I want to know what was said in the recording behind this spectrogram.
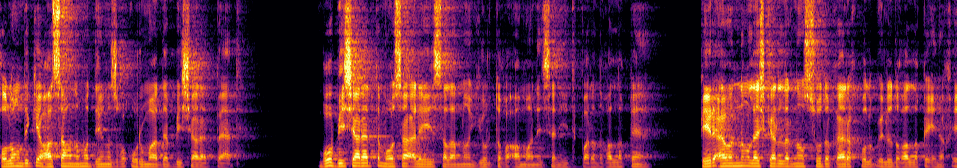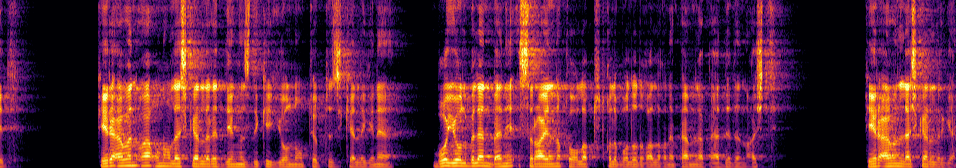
qo'lingdagi hasangni dengizga urma deb bishorat berdi. Bu bishoratda muso alayhissalomning yurtiga omon eson yetib boradiganligi fir'avnning lashkarlarining suvda g'arq bo'lib o'ladiganligi aniq edi. Firavun va uning lashkarlari dengizdagi yo'lning to'ptiz ekanligini bu yo'l bilan bani isroilni qo'g'lab tutqili bo'ladiganligini pamlab haddidan ochdi. Firavun lashkarlariga:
